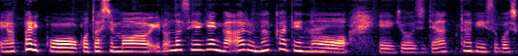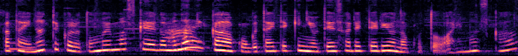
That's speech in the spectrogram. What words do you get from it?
やっぱりこう今年もいろんな制限がある中での、はい、えー、行事であったり過ごし方になってくると思いますけれども、何かこう具体的に予定されているようなことありますか？そう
